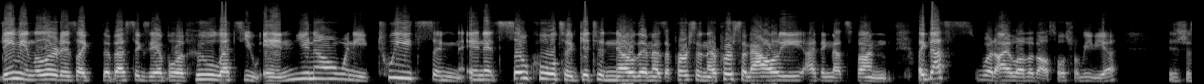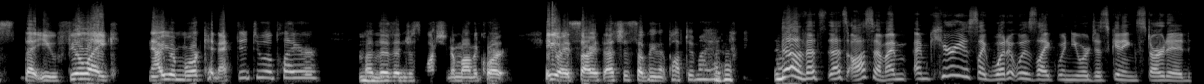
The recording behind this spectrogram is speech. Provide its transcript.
Damian Lillard is like the best example of who lets you in, you know, when he tweets, and and it's so cool to get to know them as a person, their personality. I think that's fun. Like that's what I love about social media, is just that you feel like now you're more connected to a player mm-hmm. rather than just watching them on the court. Anyway, sorry, that's just something that popped in my head. No, that's that's awesome. I'm I'm curious like what it was like when you were just getting started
